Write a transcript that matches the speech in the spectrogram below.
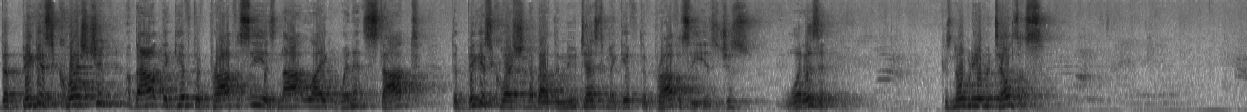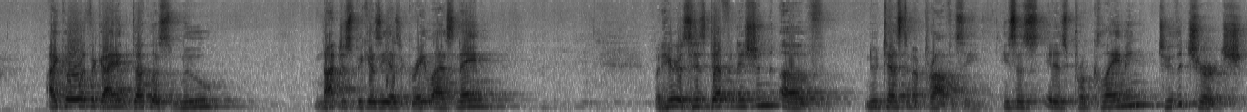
The biggest question about the gift of prophecy is not like when it stopped. The biggest question about the New Testament gift of prophecy is just what is it? Because nobody ever tells us. I go with a guy named Douglas Moo, not just because he has a great last name, but here is his definition of New Testament prophecy. He says, It is proclaiming to the church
